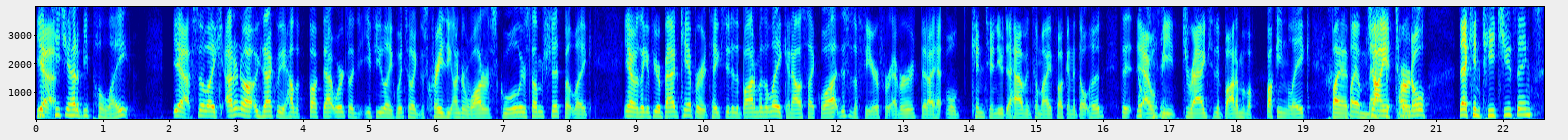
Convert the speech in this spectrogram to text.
They Yeah. teach you how to be polite. Yeah, so like I don't know exactly how the fuck that worked. Like if you like went to like this crazy underwater school or some shit, but like yeah, it was like if you're a bad camper, it takes you to the bottom of the lake, and I was like, well, this is a fear forever that I ha- will continue to have until my fucking adulthood. That No I will be dragged to the bottom of a fucking lake by a, By a giant turtle. turtle. That can teach you things.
